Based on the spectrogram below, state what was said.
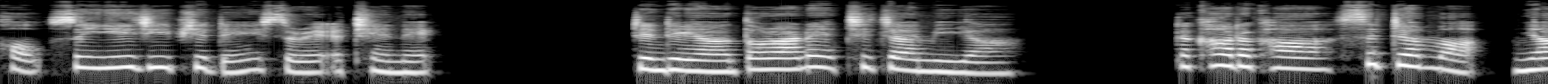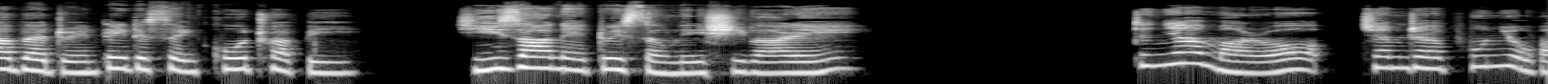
ဟုတ်စရေးကြီးဖြစ်တယ်ဆိုတဲ့အထင်နဲ့တင်တင်ဟာတော်ရာနဲ့ချစ်ကြိုက်မိရာတခါတခါစစ်တပ်မှညဘက်တွင် တိတ်တဆိတ်ခိုးထွက်ပြီးရီးစားနဲ့တွေ့ဆုံလေးရှိပါတယ်။တညမှာတော့ဂျမ်ဒါဖူးညိုက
